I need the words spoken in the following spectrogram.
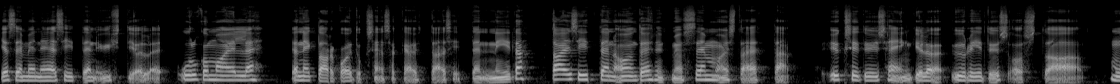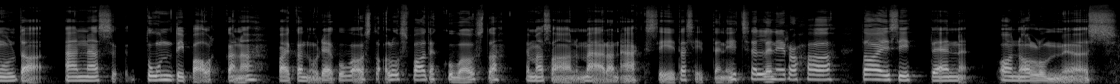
ja se menee sitten yhtiölle ulkomaille – ja ne tarkoituksensa käyttää sitten niitä. Tai sitten on tehnyt myös semmoista, että yksityishenkilö, yritys ostaa multa NS-tuntipalkkana vaikka nudekuvausta, alusvaatekuvausta ja mä saan määrän X siitä sitten itselleni rahaa. Tai sitten on ollut myös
